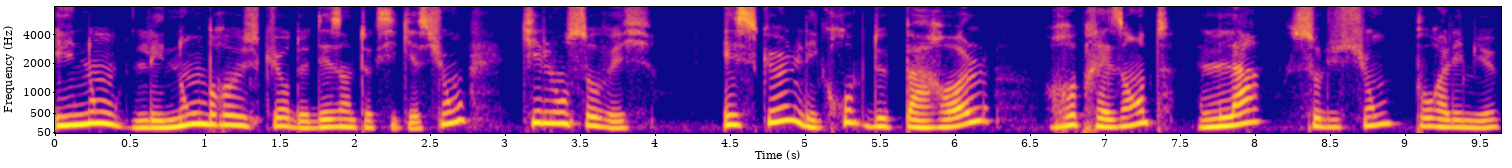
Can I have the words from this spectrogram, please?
et non les nombreuses cures de désintoxication qui l'ont sauvée. Est-ce que les groupes de parole représentent la solution pour aller mieux?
